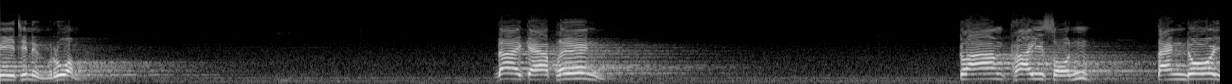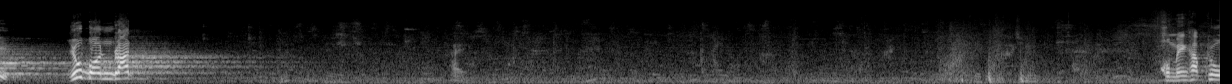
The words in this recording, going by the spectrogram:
มีที่หนึ่งร่วม ได้แก่เพลง กลางไพรสน แต่งโดย ยุบลรัฐผมเองครับครู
